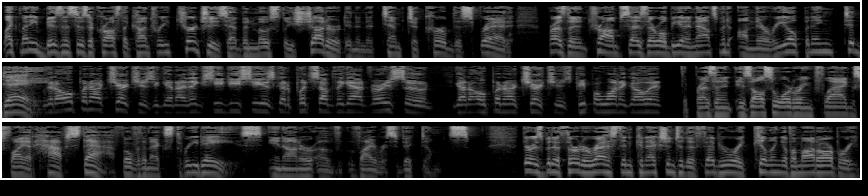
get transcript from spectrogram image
Like many businesses across the country, churches have been mostly shuttered in an attempt to curb the spread. President Trump says there will be an announcement on their reopening today. We're going to open our churches again. I think CDC is going to put something out very soon. We've got to open our churches. People want to go in. The president is also ordering flags fly at half staff over the next three days in honor of virus victims. There has been a third arrest in connection to the February killing of Ahmaud Arbery.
